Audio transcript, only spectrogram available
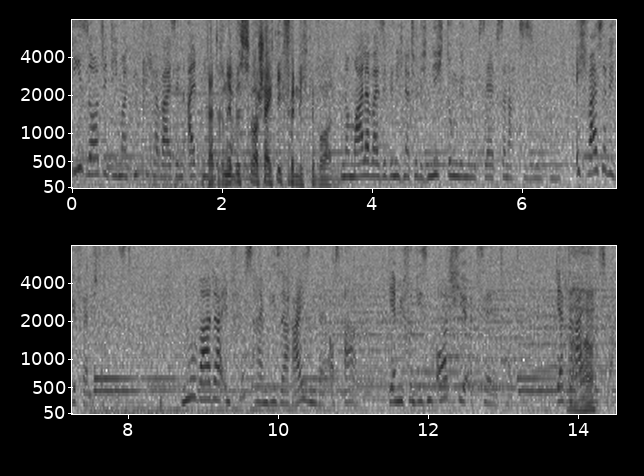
Die Sorte, die man üblicherweise in alten Da drinnen bist du wahrscheinlich nicht fündig geworden. Normalerweise bin ich natürlich nicht dumm genug, selbst danach zu suchen. Ich weiß ja, wie gefährlich das ist. Nur war da in Flussheim dieser Reisende aus Ark, der mir von diesem Ort hier erzählt hat. Der Aha. Dreiflusswacht.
